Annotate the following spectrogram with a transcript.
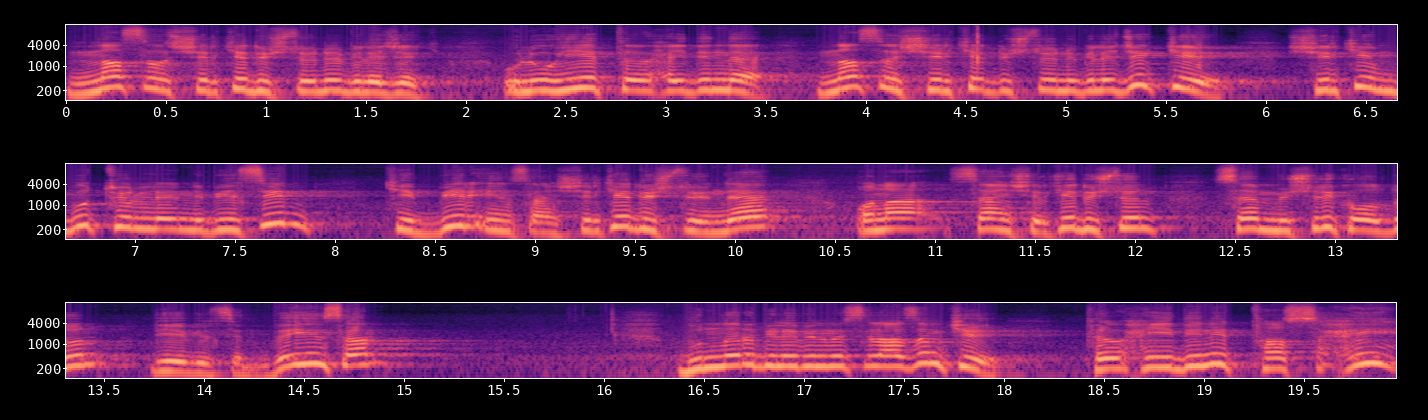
nasıl şirke düştüğünü bilecek. Uluhiyet tevhidinde nasıl şirke düştüğünü bilecek ki şirkin bu türlerini bilsin ki bir insan şirke düştüğünde ona sen şirke düştün, sen müşrik oldun diyebilsin. Ve insan bunları bilebilmesi lazım ki tevhidini tasih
